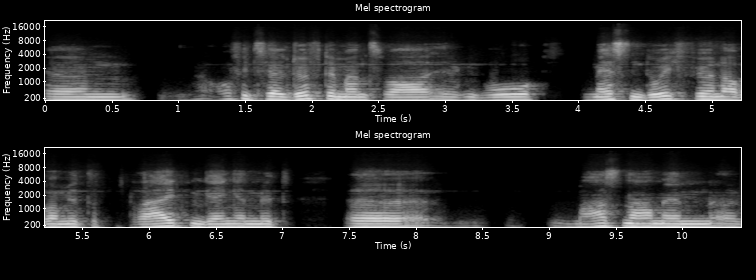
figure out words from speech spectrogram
ähm, offiziell dürfte man zwar irgendwo Messen durchführen, aber mit breiten Gängen, mit äh, Maßnahmen, äh,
